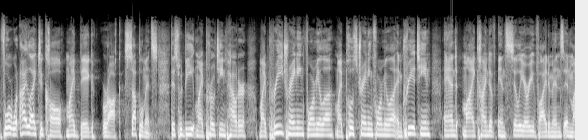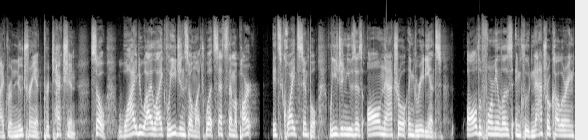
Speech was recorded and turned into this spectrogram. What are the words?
for what I like to call my big rock supplements. This would be my protein powder, my pre training formula, my post training formula, and creatine, and my kind of ancillary vitamins and micronutrient protection. So, why do I like Legion so much? What sets them apart? It's quite simple. Legion uses all natural ingredients. All the formulas include natural coloring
